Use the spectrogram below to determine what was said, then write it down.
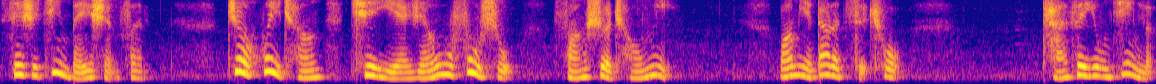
虽是晋北省份，这会城却也人物富庶，房舍稠密。王冕到了此处，盘费用尽了，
